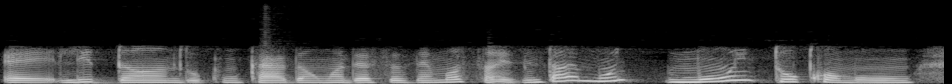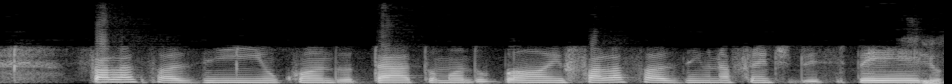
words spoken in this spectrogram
é, lidando com cada uma dessas emoções. Então é muito, muito comum falar sozinho quando está tomando banho, falar sozinho na frente do espelho,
